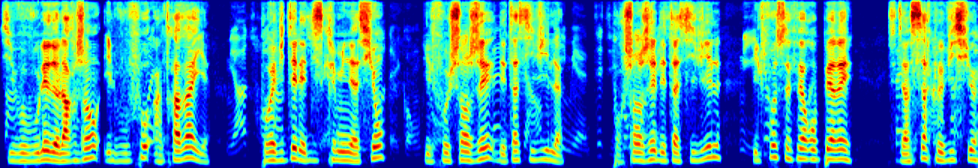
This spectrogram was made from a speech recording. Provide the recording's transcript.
Si vous voulez de l'argent, il vous faut un travail. Pour éviter les discriminations, il faut changer d'état civil. Pour changer d'état civil, il faut se faire opérer. C'est un cercle vicieux.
